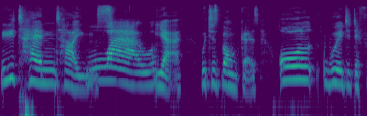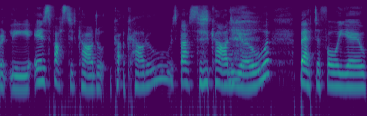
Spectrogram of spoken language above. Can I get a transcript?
nearly ten times. Wow. Yeah, which is bonkers. All worded differently. Is fasted cardio, ca- cardio, is fasted cardio better for you?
